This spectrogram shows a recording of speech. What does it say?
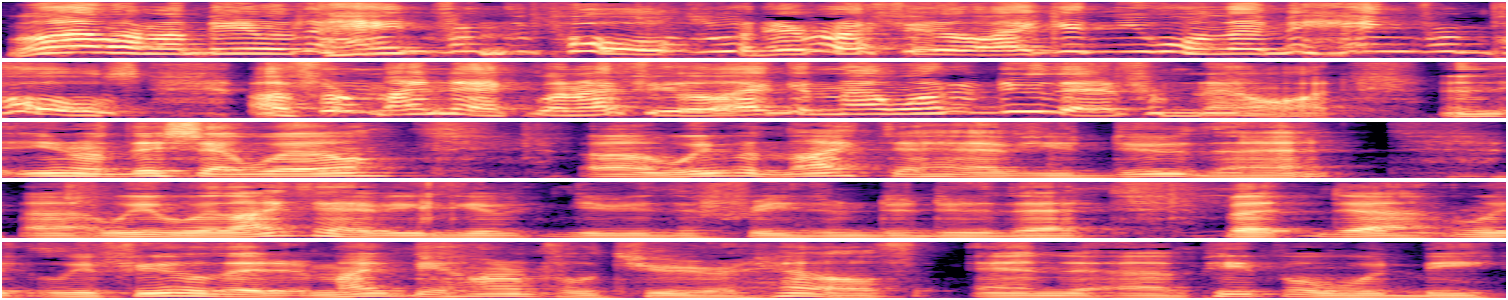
well, I want to be able to hang from the poles whenever I feel like it, and you won't let me hang from poles uh, from my neck when I feel like it, and I want to do that from now on. And, you know, they say, well, uh, we would like to have you do that. Uh, we would like to have you give, give you the freedom to do that, but uh, we, we feel that it might be harmful to your health, and uh, people would be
